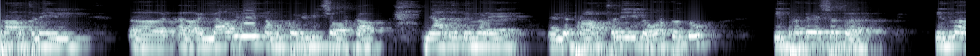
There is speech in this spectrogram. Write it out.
പ്രാർത്ഥനയിൽ എല്ലാവരെയും നമുക്ക് ഒരുമിച്ച് ഓർക്കാം. ഞാനും നിങ്ങളെ എന്റെ പ്രാർത്ഥനയിൽ ഓർക്കുന്നു. ഈ പ്രദേശത്ത് ഇന്ന്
